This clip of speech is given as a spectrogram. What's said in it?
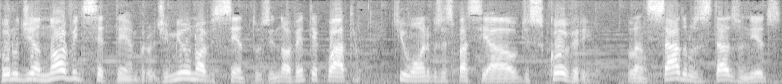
Foi no dia 9 de setembro de 1994 que o ônibus espacial Discovery, lançado nos Estados Unidos,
